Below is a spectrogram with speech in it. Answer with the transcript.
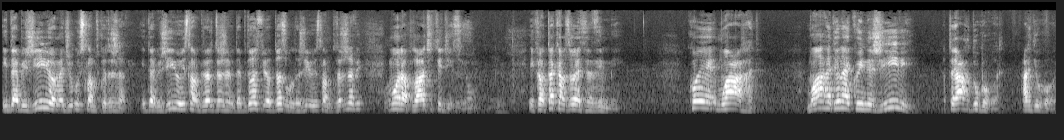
I da bi živio među islamskoj državi, i da bi živio u islamskoj državi, da bi dozvio dozvol da živi u islamskoj državi, mora plaćati džiziju. I kao takav zove se zimmi. Ko je muahad? Muahad je onaj koji ne živi, a to je ahd ugovor. Ahd ugovor.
